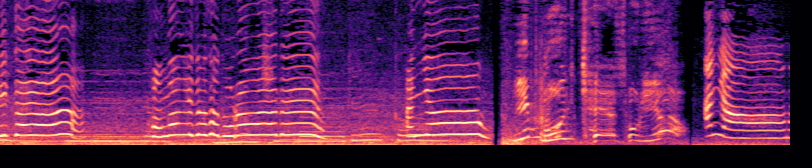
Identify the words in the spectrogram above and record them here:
삐까야 건강해져서 돌아와야 돼 안녕 이 뭔 개소리야! 안녕.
